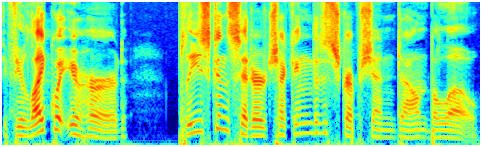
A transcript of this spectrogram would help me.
If you like what you heard, please consider checking the description down below.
